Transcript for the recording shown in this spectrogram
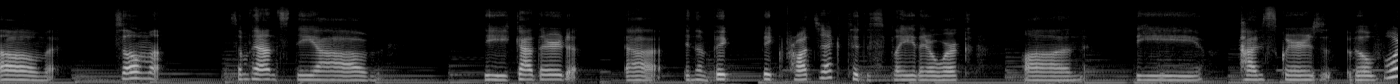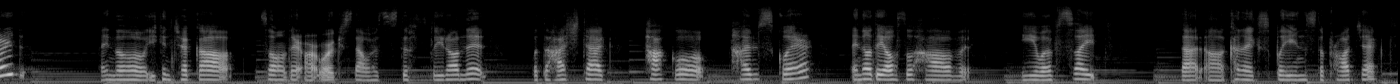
um some some fans they um they gathered uh in a big big project to display their work on the Times Square's billboard. I know you can check out some of their artworks that was displayed on it with the hashtag Taco Times Square. I know they also have a website that uh, kind of explains the project.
